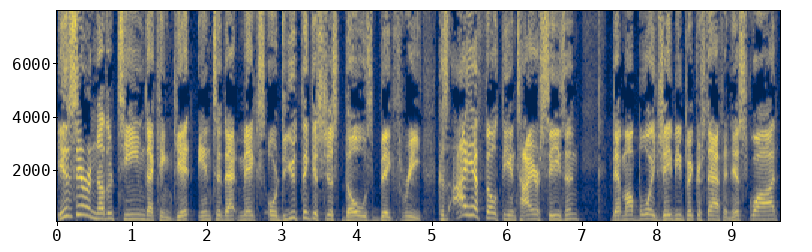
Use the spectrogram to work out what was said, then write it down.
Is there another team that can get into that mix, or do you think it's just those big three? Because I have felt the entire season that my boy JB Bickerstaff and his squad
